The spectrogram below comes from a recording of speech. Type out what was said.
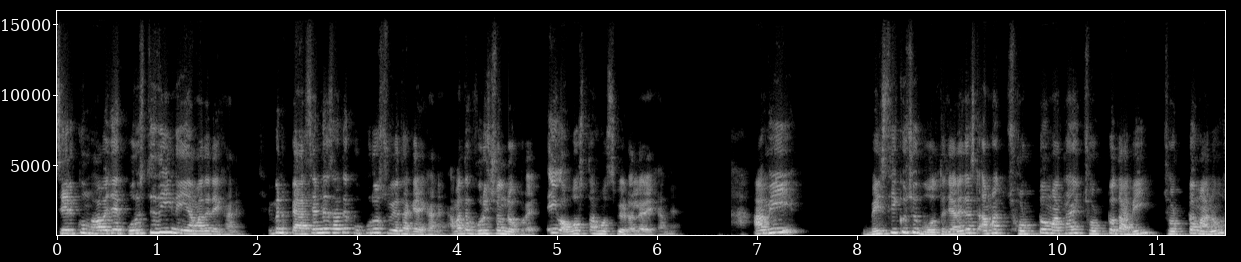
সেরকম ভাবে যে পরিস্থিতিই নেই আমাদের এখানে। ইভেন প্যাসেন্টের সাথে কুকুরও শুয়ে থাকে এখানে, আমাদের হরিশ্চন্দ্রপুরে। এই অবস্থা হসপিটালের এখানে। আমি বেশি কিছু বলতে চাই না জাস্ট আমার ছোট্ট মাথায় ছোট্ট দাবি, ছোট্ট মানুষ,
